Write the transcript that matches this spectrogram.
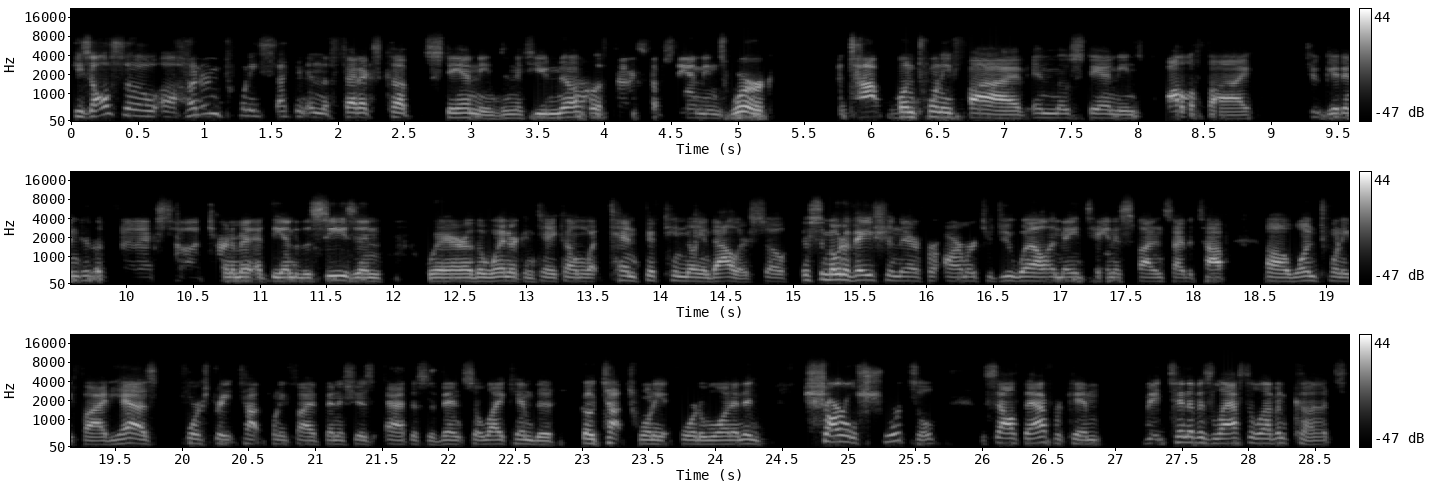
He's also 122nd in the FedEx Cup standings. And if you know how the FedEx Cup standings work, the top 125 in those standings qualify to get into the FedEx uh, tournament at the end of the season, where the winner can take home what 10 15 million dollars. So there's some motivation there for Armour to do well and maintain his spot inside the top uh, 125 he has four straight top 25 finishes at this event. So like him to go top 20 at four to one. And then Charl Schwartzel the south african made 10 of his last 11 cuts.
